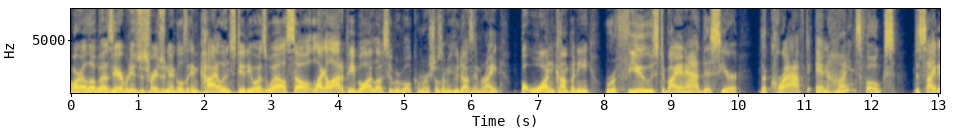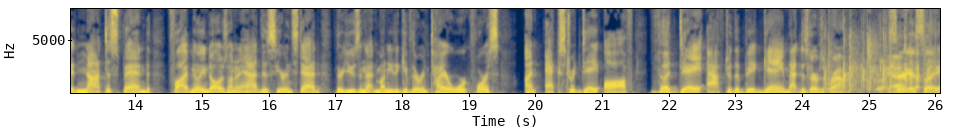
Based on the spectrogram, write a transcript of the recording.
Mario Lopez here, producers Fraser Nichols and Kyle in studio as well. So, like a lot of people, I love Super Bowl commercials. I mean, who doesn't, right? But one company refused to buy an ad this year. The Kraft and Heinz folks decided not to spend $5 million on an ad this year. Instead, they're using that money to give their entire workforce an extra day off the day after the big game. That deserves a round. Seriously.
